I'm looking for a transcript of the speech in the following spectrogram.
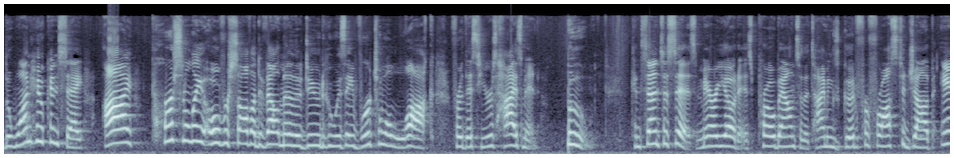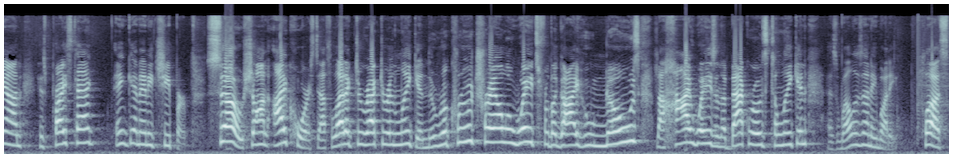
the one who can say, I personally oversaw the development of the dude who was a virtual lock for this year's Heisman. Boom. Consensus is Mariota is pro bound, so the timing's good for Frost to jump, and his price tag ain't getting any cheaper. So, Shawn Eichorst, athletic director in Lincoln, the recruit trail awaits for the guy who knows the highways and the back roads to Lincoln as well as anybody. Plus,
